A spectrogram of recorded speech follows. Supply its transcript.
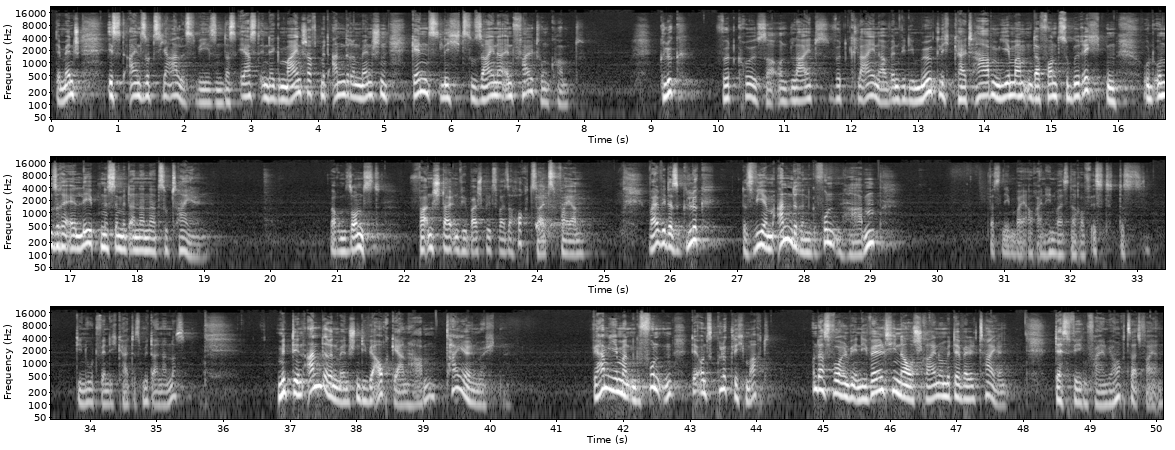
Der Mensch ist ein soziales Wesen, das erst in der Gemeinschaft mit anderen Menschen gänzlich zu seiner Entfaltung kommt. Glück wird größer und Leid wird kleiner, wenn wir die Möglichkeit haben, jemandem davon zu berichten und unsere Erlebnisse miteinander zu teilen. Warum sonst veranstalten wir beispielsweise Hochzeitsfeiern? Weil wir das Glück, das wir im anderen gefunden haben, was nebenbei auch ein Hinweis darauf ist, dass die Notwendigkeit des Miteinanders, mit den anderen Menschen, die wir auch gern haben, teilen möchten. Wir haben jemanden gefunden, der uns glücklich macht und das wollen wir in die Welt hinausschreien und mit der Welt teilen. Deswegen feiern wir Hochzeitsfeiern.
